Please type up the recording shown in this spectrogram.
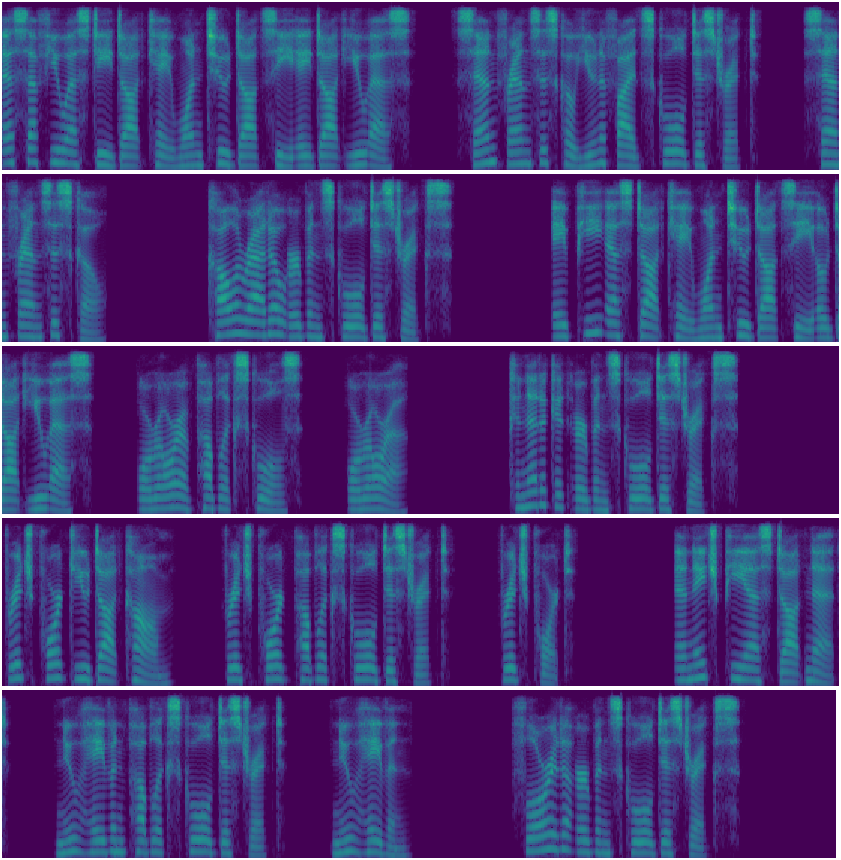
sfusd.k12.ca.us, San Francisco Unified School District, San Francisco. Colorado Urban School Districts. aps.k12.co.us, Aurora Public Schools, Aurora. Connecticut Urban School Districts. BridgeportU.com, Bridgeport Public School District, Bridgeport. NHPS.net, New Haven Public School District, New Haven. Florida Urban School Districts.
